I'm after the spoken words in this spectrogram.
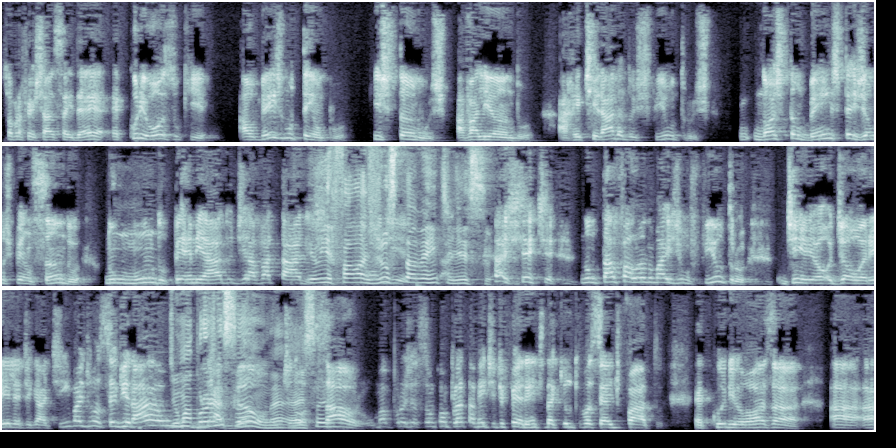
só para fechar essa ideia, é curioso que, ao mesmo tempo que estamos avaliando a retirada dos filtros, nós também estejamos pensando num mundo permeado de avatares. Eu ia falar justamente a, isso. A gente não está falando mais de um filtro de, de a orelha de gatinho, mas de você virar um de uma projeção, dragão, né? um é dinossauro, é uma projeção completamente diferente daquilo que você é de fato. É curiosa a, a,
